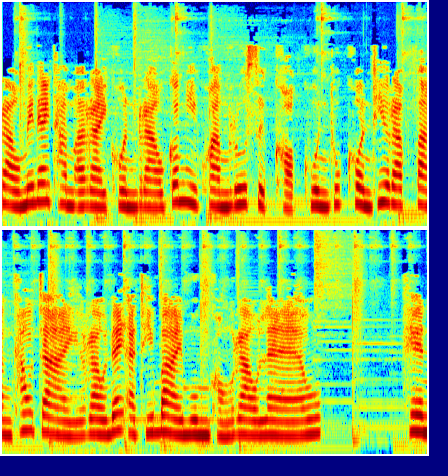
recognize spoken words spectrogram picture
เราไม่ได้ทำอะไรคนเราก็มีความรู้สึกขอบคุณทุกคนที่รับฟังเข้าใจ เราได้อธิบายมุมของเราแล้ว เทน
